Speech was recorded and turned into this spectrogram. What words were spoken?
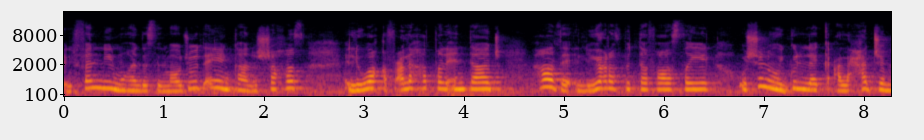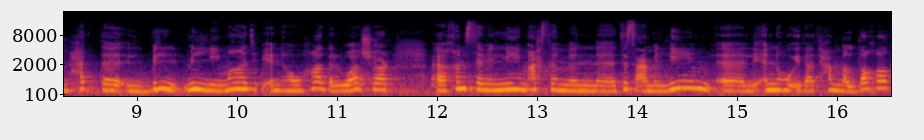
الفني المهندس الموجود ايا كان الشخص اللي واقف على خط الإنتاج هذا اللي يعرف بالتفاصيل وشنو يقول لك على حجم حتى بالمليمات بأنه هذا الواشر خمسة مليم أحسن من تسعة مليم لأنه إذا تحمل ضغط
